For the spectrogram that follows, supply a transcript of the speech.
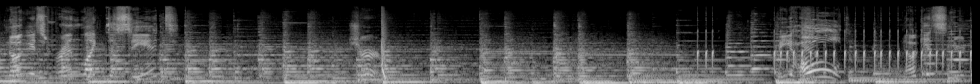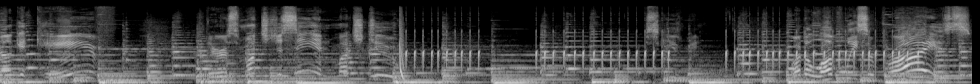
Would Nugget's friend like to see it? Sure. Behold, Nugget's new Nugget Cave. There is much to see and much to. Excuse me. What a lovely surprise!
